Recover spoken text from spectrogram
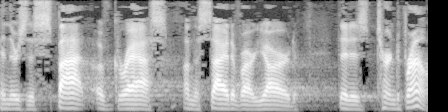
and there's this spot of grass on the side of our yard that has turned brown.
